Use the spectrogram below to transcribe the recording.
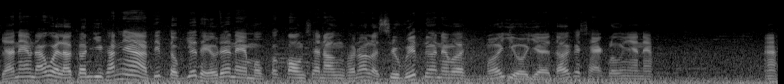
Dạ anh em đã quay lại kênh Duy Khánh nha. Tiếp tục giới thiệu đến anh em một cái con xe nâng phải nói là siêu VIP nữa anh em ơi. Mới vừa về tới cái sạc luôn nha anh em. À,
